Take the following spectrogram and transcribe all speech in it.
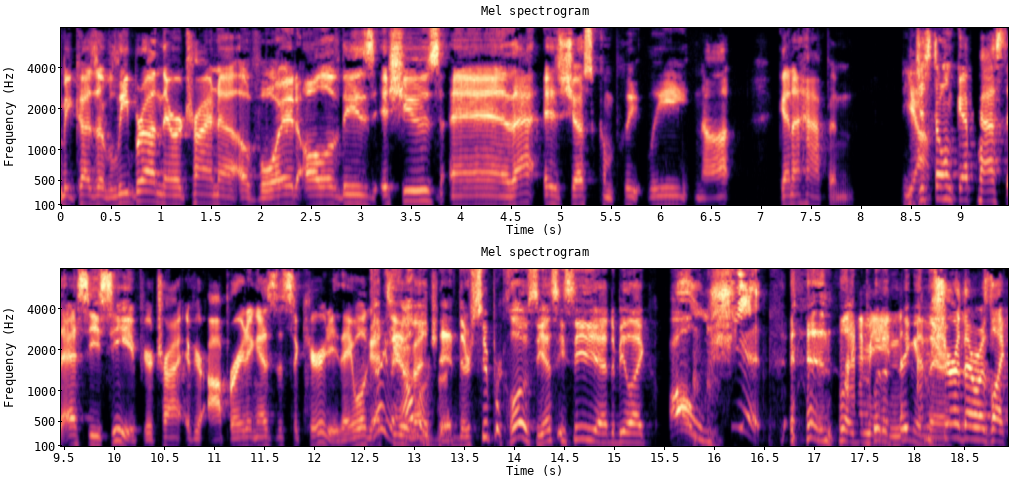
because of Libra and they were trying to avoid all of these issues. And that is just completely not going to happen. You yeah. just don't get past the SEC if you're trying if you're operating as the security. They will get to you eventually. Did. They're super close. The SEC had to be like, "Oh shit!" and like I mean, I'm there. sure there was like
